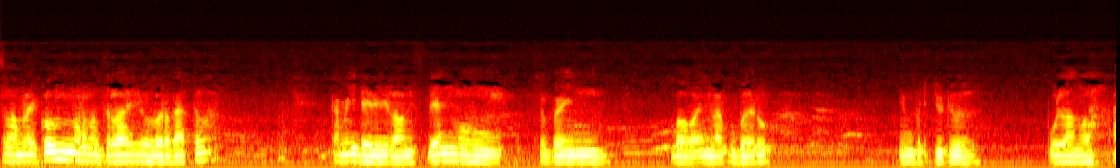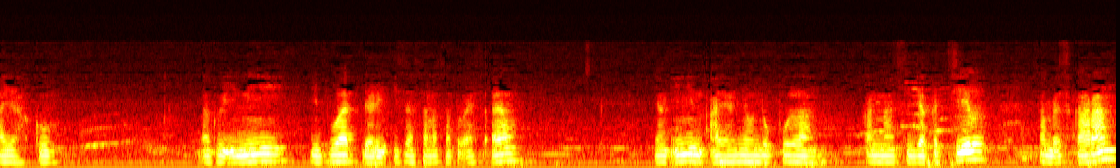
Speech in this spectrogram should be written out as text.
Assalamualaikum warahmatullahi wabarakatuh. Kami dari Launis Band mau cobain bawain lagu baru Yang berjudul Pulanglah Ayahku. Lagu ini dibuat dari kisah salah satu SL Yang ingin ayahnya untuk pulang. Karena sejak kecil sampai sekarang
